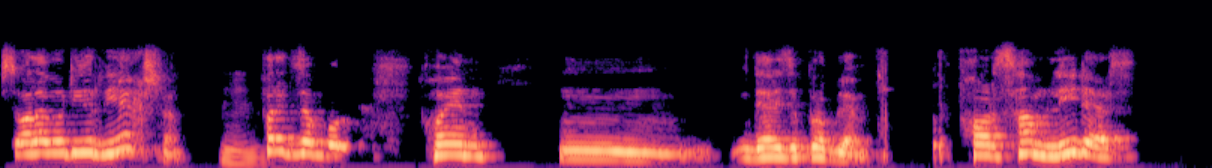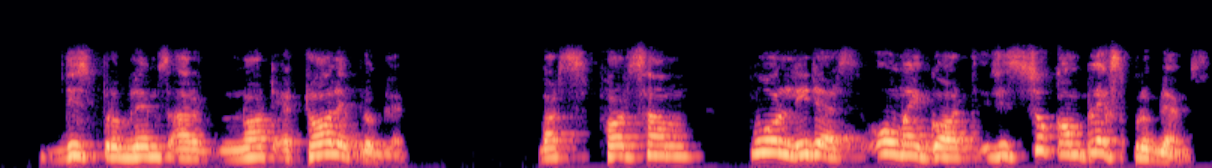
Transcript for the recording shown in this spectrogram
It's all about your reaction. Mm. for example when mm, there is a problem for some leaders these problems are not at all a problem. But for some poor leaders oh my god it is so complex problems.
